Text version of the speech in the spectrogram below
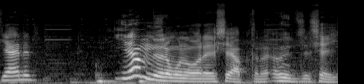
yani inanmıyorum onu oraya şey yaptığını. Önce şey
